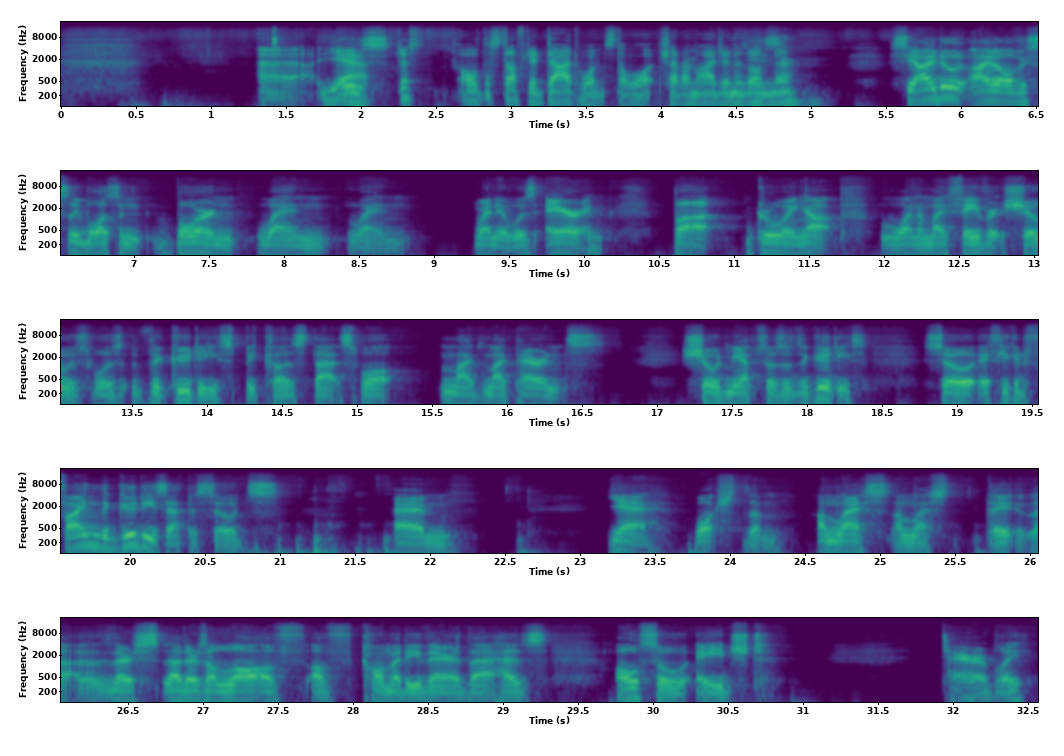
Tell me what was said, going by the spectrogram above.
Uh, yeah, Is- just all the stuff your dad wants to watch. I'd imagine is on there. See, I don't. I obviously wasn't born when when when it was airing, but growing up, one of my favorite shows was The Goodies because that's what my my parents showed me episodes of The Goodies. So if you could find the Goodies episodes, um, yeah, watch them. Unless unless they uh, there's uh, there's a lot of of comedy there that has also aged terribly.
